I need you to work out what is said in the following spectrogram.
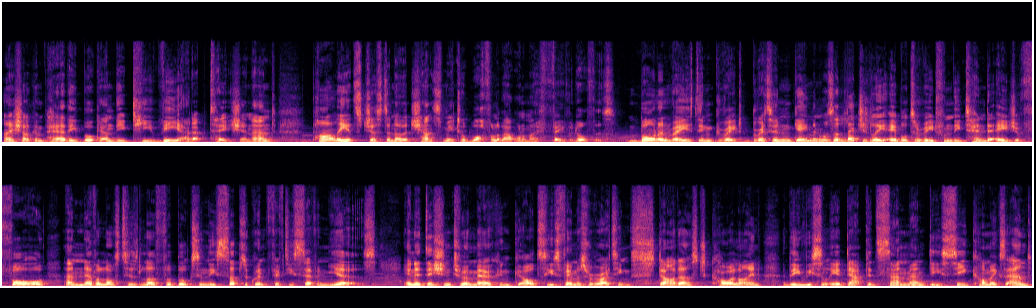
I shall compare the book and the TV adaptation and partly it's just another chance for me to waffle about one of my favourite authors. Born and raised in Great Britain, Gaiman was allegedly able to read from the tender age of four and never lost his love for books in the subsequent 57 years. In addition to American Gods, he's famous for writing Stardust, Coraline, the recently adapted Sandman DC comics, and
